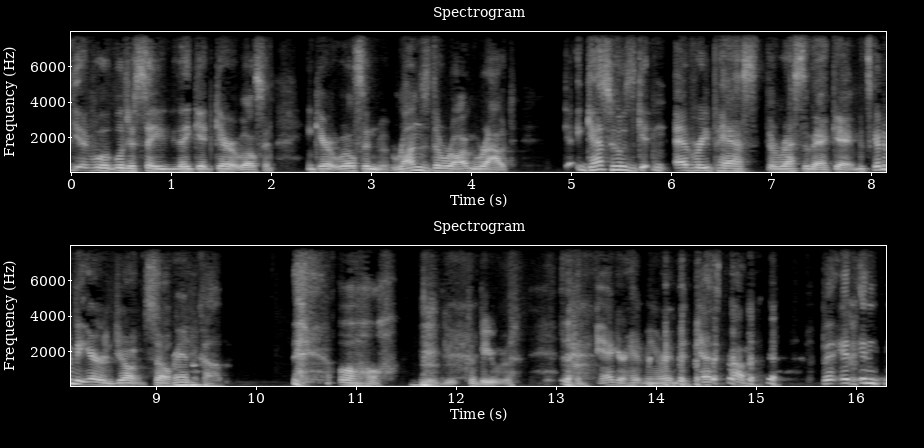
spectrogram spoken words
we'll, just say they get Garrett Wilson and Garrett Wilson runs the wrong route. Guess who's getting every pass the rest of that game? It's going to be Aaron Jones. So Randall Cobb. oh, dude, you could be like a dagger hit me right in the chest. Um, but it, and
